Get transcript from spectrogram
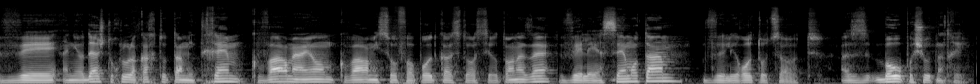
ואני יודע שתוכלו לקחת אותם איתכם כבר מהיום, כבר מסוף הפודקאסט או הסרטון הזה, וליישם אותם ולראות תוצאות. אז בואו פשוט נתחיל.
